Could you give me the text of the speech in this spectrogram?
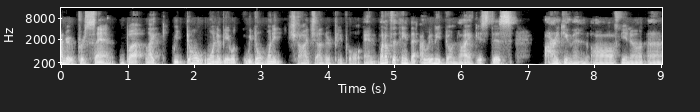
100% but like we don't want to be able we don't want to judge other people. And one of the things that i really don't like is this argument of you know uh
